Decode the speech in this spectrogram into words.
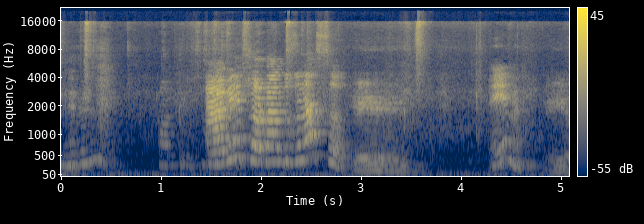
Ne bileyim. Abi çorbanın tuzu nasıl? İyi, İyi mi? iyi.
